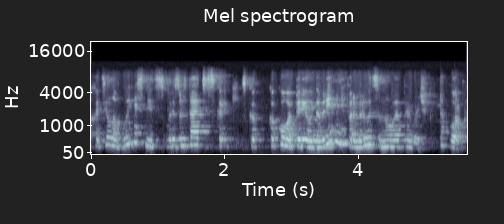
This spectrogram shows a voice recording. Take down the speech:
хотела выяснить в результате с какого периода времени формируется новая привычка. Так вот,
